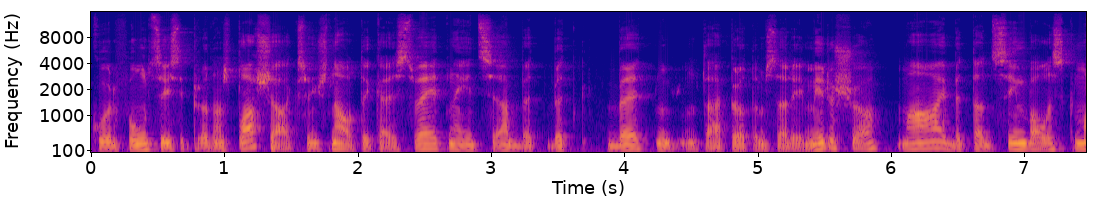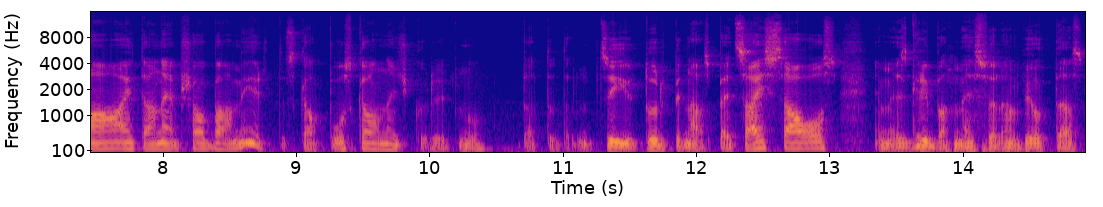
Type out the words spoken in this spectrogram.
Kur funkcijas ir, protams, plašākas. Viņš nav tikai svētnīca, bet, bet, bet nu, tā ir, protams, arī mirušo māja, bet tāda simboliska māja, tā neapšaubām ir. Tas kā puskalniņš, kur ir nu, Tad dzīve turpinās pēc aizsaules. Ja mēs gribam, mēs varam vilkt tās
